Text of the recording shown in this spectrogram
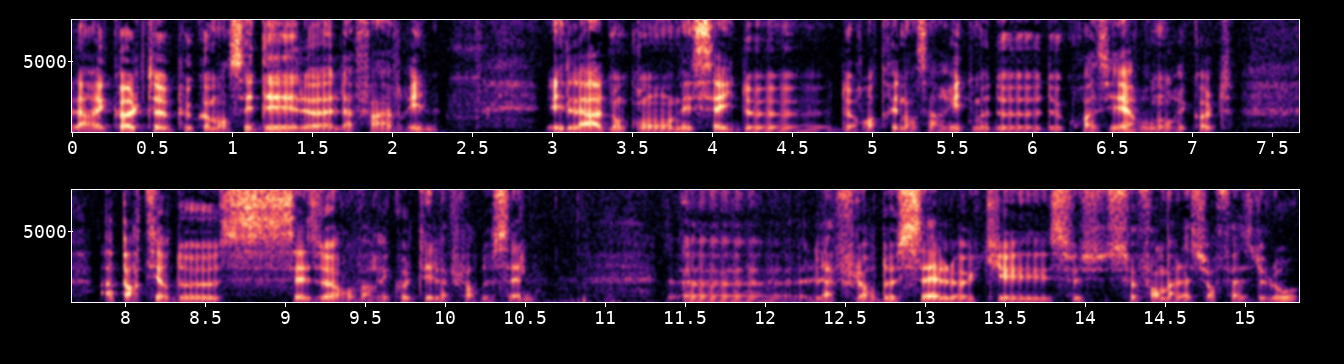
La récolte peut commencer dès la fin avril. Et là, donc, on essaye de, rentrer dans un rythme de, croisière où on récolte à partir de 16 heures, on va récolter la fleur de sel. Euh, la fleur de sel qui se, forme à la surface de l'eau.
